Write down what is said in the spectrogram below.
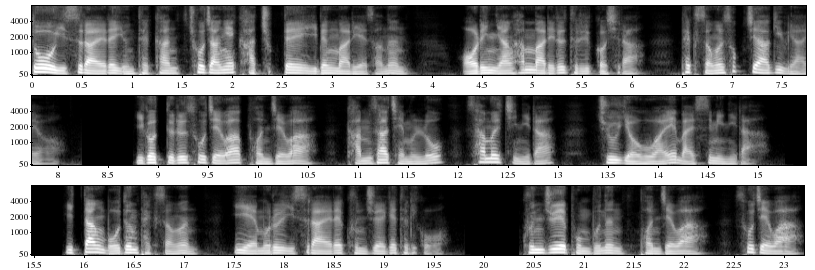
또 이스라엘의 윤택한 초장의 가축대 200마리에서는 어린 양 한 마리를 드릴 것이라 백성을 속죄하기 위하여 이것들을 소재와 번제와 감사 제물로 삼을지니라 주 여호와의 말씀이니라. 이 땅 모든 백성은 이 예물을 이스라엘의 군주에게 드리고 군주의 본부는 번제와 소제와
